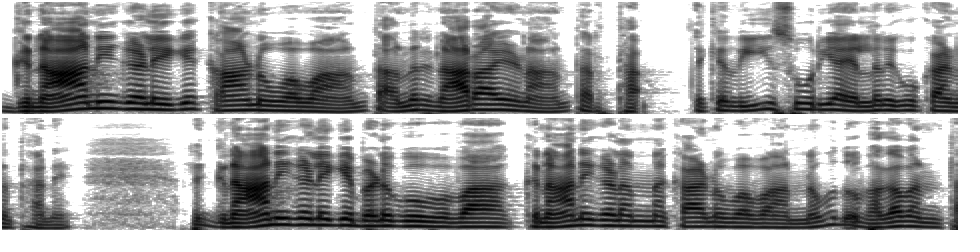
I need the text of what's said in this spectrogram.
ಜ್ಞಾನಿಗಳಿಗೆ ಕಾಣುವವ ಅಂತ, ಅಂದರೆ ನಾರಾಯಣ ಅಂತ ಅರ್ಥ. ಯಾಕೆಂದರೆ ಈ ಸೂರ್ಯ ಎಲ್ಲರಿಗೂ ಕಾಣ್ತಾನೆ ಜ್ಞಾನಿಗಳಿಗೆ ಬೆಳಗುವವ, ಜ್ಞಾನಿಗಳನ್ನು ಕಾಣುವವ ಅನ್ನುವುದು ಭಗವಂತ.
